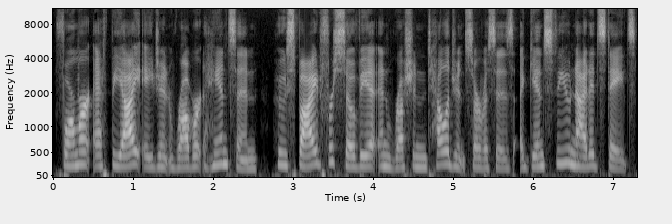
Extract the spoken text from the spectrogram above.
Former FBI agent Robert Hanssen, who spied for Soviet and Russian intelligence services against the United States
